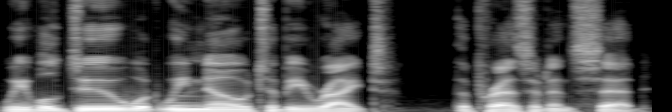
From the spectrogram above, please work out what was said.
We will do what we know to be right, the president said.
